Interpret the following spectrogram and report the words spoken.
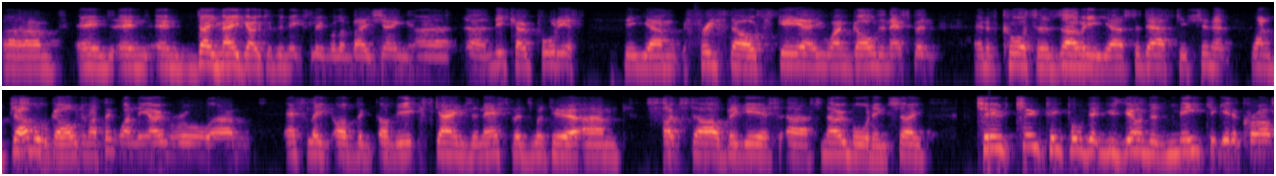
Um, and, and, and they may go to the next level in Beijing. Uh, uh, Nico Porteous, the um, freestyle skier, he won gold in Aspen. And of course, uh, Zoi uh, Sadowski Synnott won double gold, and I think won the overall um, athlete of the of the X Games in Aspens with her um, slope style big air uh, snowboarding. So. Two, two people that New Zealanders need to get across,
